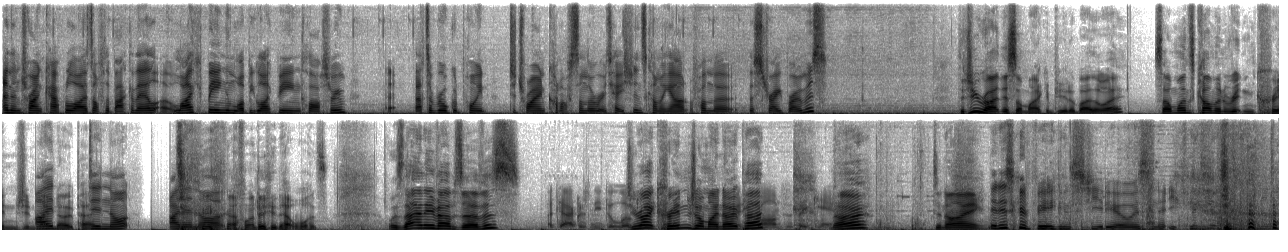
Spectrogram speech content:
and then try and capitalize off the back of there. Like being in lobby, like being in classroom. That's a real good point to try and cut off some of the rotations coming out from the, the stray roamers. Did you write this on my computer, by the way? Someone's come and written cringe in my I notepad. I did not. I did not. I wonder who that was. Was that any of our observers? Attackers need to Did you write cringe on my notepad? No? Denying. it is good being in studio, isn't it? You can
